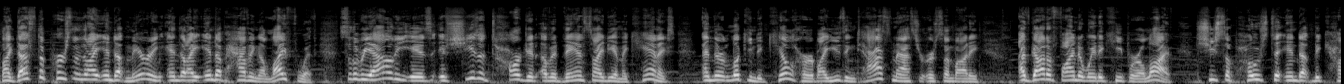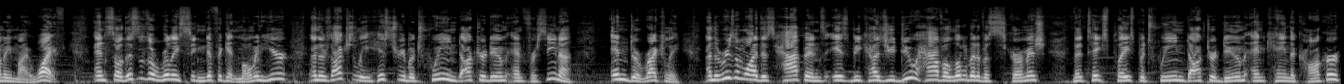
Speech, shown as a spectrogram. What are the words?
Like that's the person that I end up marrying and that I end up having a life with. So the reality is if she's a target of advanced idea mechanics and they're looking to kill her by using Taskmaster or somebody, I've got to find a way to keep her alive. She's supposed to end up becoming my wife. And so this is a really significant moment here. And there's actually history between Doctor Doom and Frozina indirectly. And the reason why this happens is because you do have a little bit of a skirmish that takes place between Doctor Doom and Kang the Conqueror,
